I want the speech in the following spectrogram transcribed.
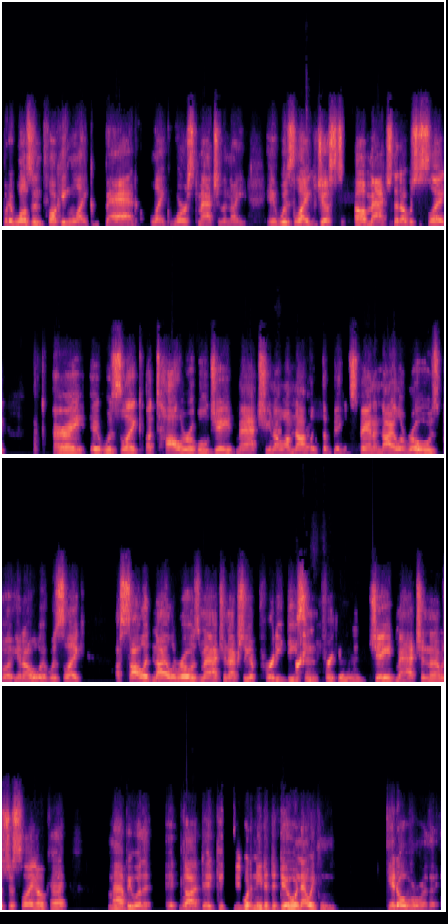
but it wasn't fucking like bad, like worst match of the night. It was like just a match that I was just like, all right. It was like a tolerable Jade match. You know, I'm not Right. like the biggest fan of Nyla Rose, but you know, it was like a solid Nyla Rose match and actually a pretty decent freaking Jade match. And I was just like, okay, I'm happy with it. It got it did what it needed to do, and now we can get over with it.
